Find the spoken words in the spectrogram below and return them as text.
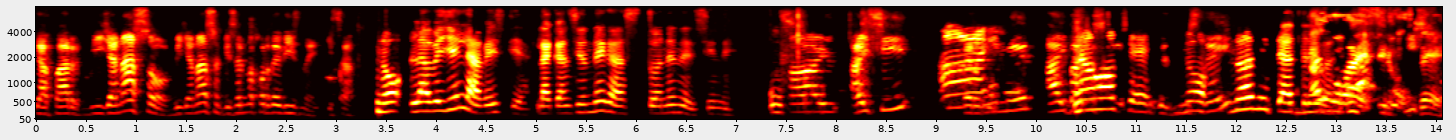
Jafar, villanazo, villanazo, quizá el mejor de Disney, quizá. No, La Bella y la Bestia, la canción de Gastón en el cine. Uf. Ay, ahí sí, Ay, perdonen, hay varios No, que, de no, Disney. no, ni te atrevas. Algo va a decir José.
